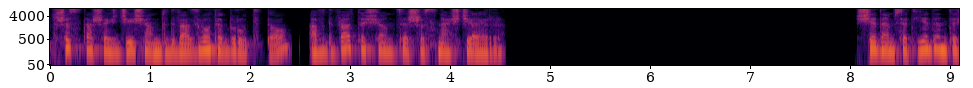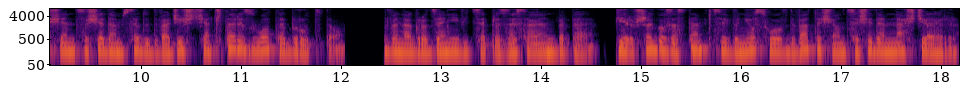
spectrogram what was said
362 zł brutto, a w 2016 r. 701 724 zł brutto. Wynagrodzenie wiceprezesa NBP, pierwszego zastępcy wyniosło w 2017 r.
